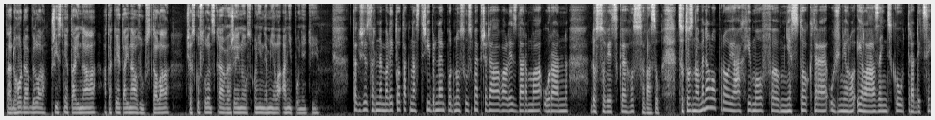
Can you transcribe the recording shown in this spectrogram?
Ta dohoda byla přísně tajná a také tajná zůstala. Československá veřejnost o ní neměla ani ponětí. Takže zhrneme-li to, tak na stříbrném podnosu jsme předávali zdarma uran do Sovětského svazu. Co to znamenalo pro Jáchymov, město, které už mělo i lázeňskou tradici?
